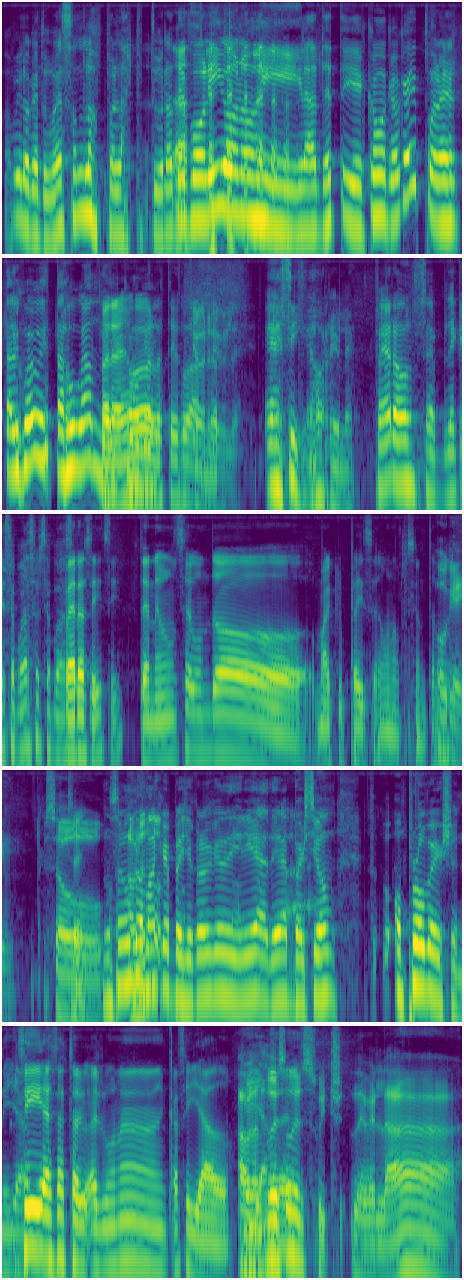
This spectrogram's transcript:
Papi, lo que tú ves son los, las texturas de Ah. polígonos y las de este, y es como que, ok, pues está el juego y está jugando. Pero Es el juego que- lo estoy Qué jugando. horrible. eh, sí, es horrible. Pero se- de que se puede hacer, se puede hacer. Pero sí, sí. Tener un segundo marketplace es una opción también. Ok, so. Sí. Un segundo hablando- marketplace, yo creo que diría de versión on pro version y ya. Sí, exacto. Alguna encasillado. Hablando de eso del Switch, de verdad,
